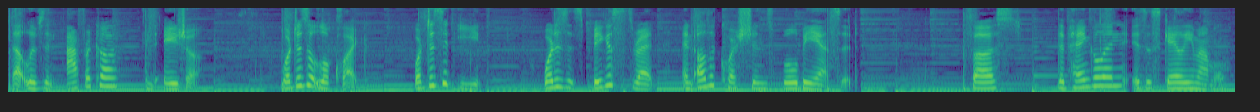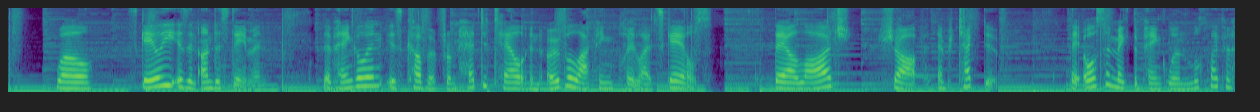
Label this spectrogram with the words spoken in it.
that lives in Africa and Asia. What does it look like? What does it eat? What is its biggest threat? And other questions will be answered. First, the pangolin is a scaly mammal. Well, scaly is an understatement. The pangolin is covered from head to tail in overlapping plate like scales. They are large, sharp, and protective. They also make the pangolin look like a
